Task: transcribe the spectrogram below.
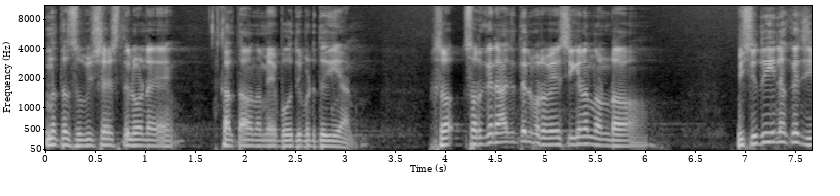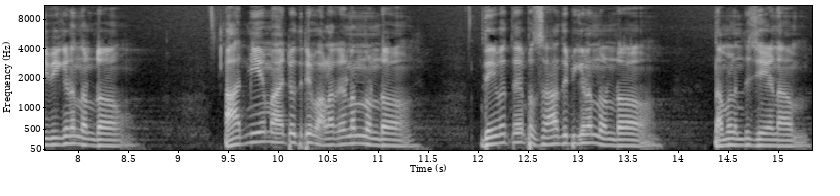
ഇന്നത്തെ സുവിശേഷത്തിലൂടെ കർത്താവ് നമ്മെ ബോധ്യപ്പെടുത്തുകയാണ്. സ്വ- സ്വർഗരാജ്യത്തിൽ പ്രവേശിക്കണമെന്നുണ്ടോ? വിശുദ്ധിയിലൊക്കെ ജീവിക്കണമെന്നുണ്ടോ? ആത്മീയമായിട്ട് ഒത്തിരി വളരണമെന്നുണ്ടോ? ദൈവത്തെ പ്രസാദിപ്പിക്കണം എന്നുണ്ടോ നമ്മൾ എന്ത് ചെയ്യണം?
